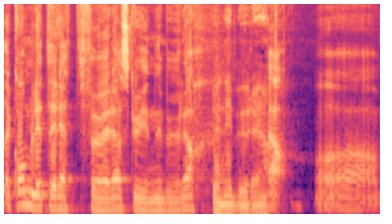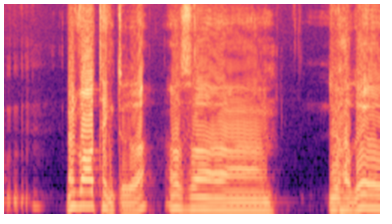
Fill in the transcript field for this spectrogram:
Det kom litt rett før jeg skulle inn i buret, ja. i buret? Ja. ja. Og Men hva tenkte du da? Altså, du hadde jo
